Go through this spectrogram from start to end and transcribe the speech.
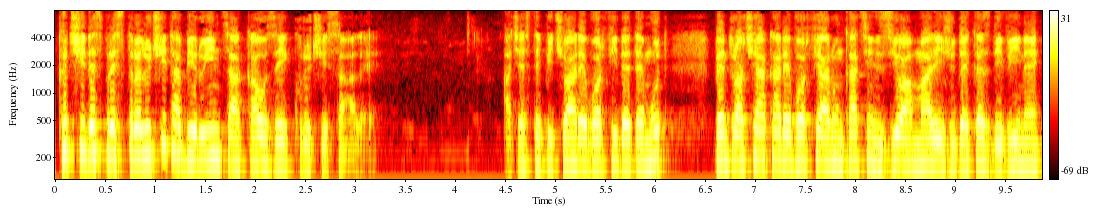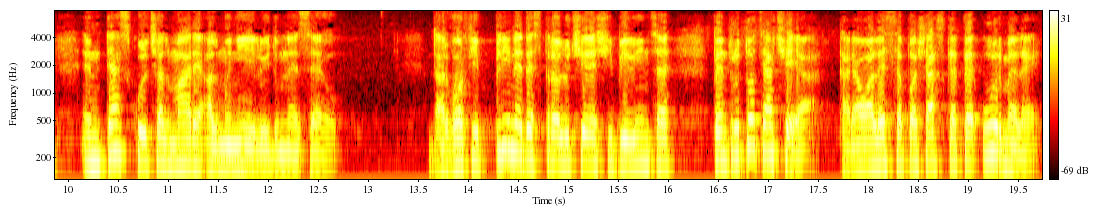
cât și despre strălucita biruința cauzei crucii sale. Aceste picioare vor fi de temut pentru aceia care vor fi aruncați în ziua Marii Judecăți Divine în teascul cel mare al mâniei lui Dumnezeu. Dar vor fi pline de strălucire și biruință pentru toți aceia care au ales să pășească pe urmele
